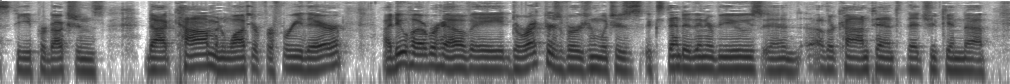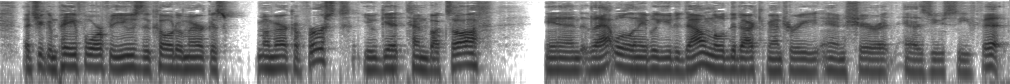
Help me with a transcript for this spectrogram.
ST Productions.com, and watch it for free there. I do, however, have a director's version, which is extended interviews and other content that you can uh, that you can pay for if you use the code America's America First. You get 10 bucks off, and that will enable you to download the documentary and share it as you see fit.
